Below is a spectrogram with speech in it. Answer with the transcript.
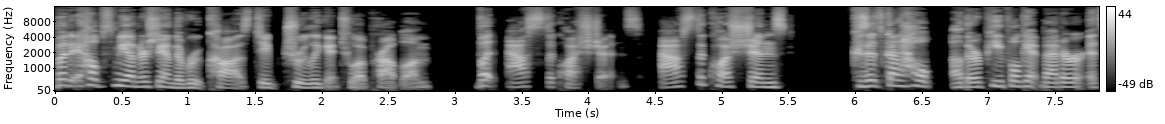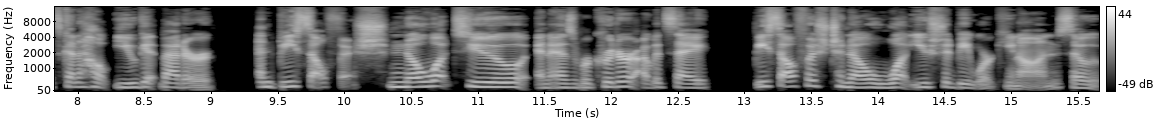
But it helps me understand the root cause to truly get to a problem. But ask the questions. Ask the questions because it's going to help other people get better. It's going to help you get better and be selfish. Know what to, and as a recruiter, I would say, be selfish to know what you should be working on. So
